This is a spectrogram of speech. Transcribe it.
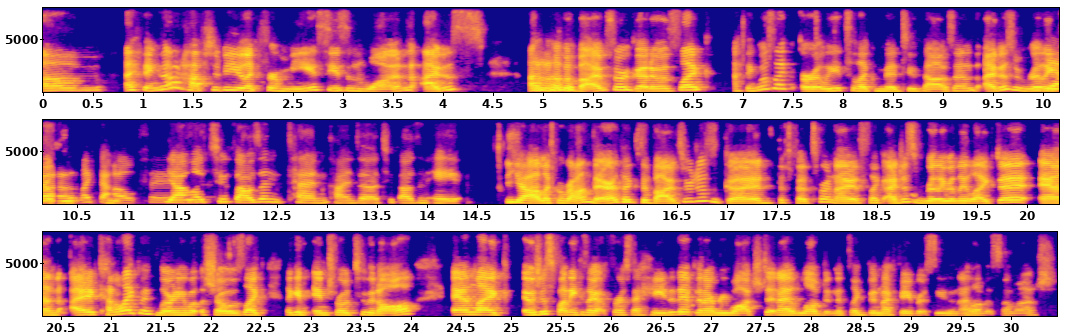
Um, I think that would have to be like for me, season one. I just I don't know, the vibes were good. It was like I think it was like early to like mid two thousands. I just really Yeah, really, like the outfit. Yeah, like two thousand ten kinda, two thousand eight yeah like around there like the vibes were just good. The fits were nice. Like i just really really liked it. And i kind of like like learning about the shows like like an intro to it all. And like it was just funny because like at first i hated it but then i rewatched it and i loved it. And it's like been my favorite season. I love it so much.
